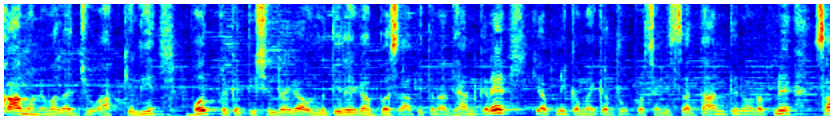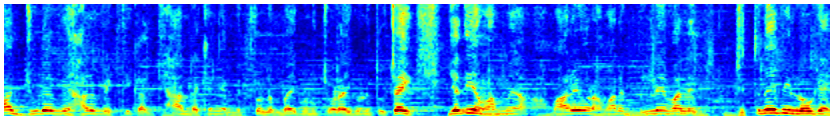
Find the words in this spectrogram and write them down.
काम होने वाला जो आपके लिए बहुत प्रगतिशील रहेगा, उन्नति रहेगा। बस आप इतना ध्यान करें कि अपनी कमाई का दो परसेंट हिस्सा दान करें और अपने साथ जुड़े हुए हर व्यक्ति का ध्यान रखेंगे। मित्रों, लंबाई गुणी, चौड़ाई गुणी, ऊंचाई। यदि हम हमें, हमारे और हमारे मिलने वाले जितने भी लोग हैं,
